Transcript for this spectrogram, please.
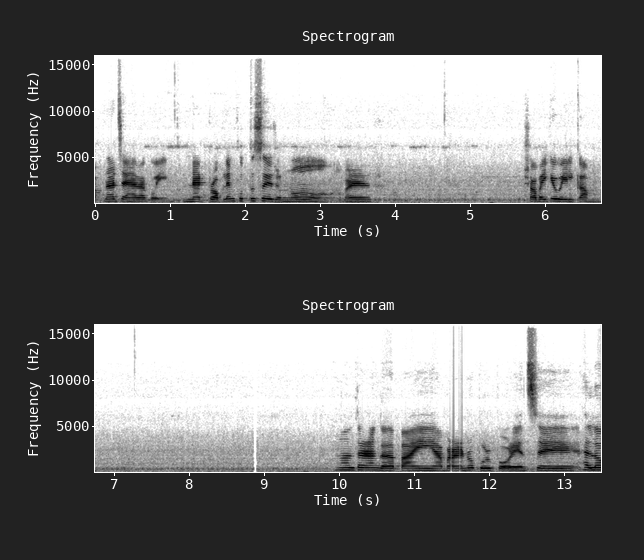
আপনার চেহারা কই? নেট প্রবলেম করতেছে, এই জন্য আমার সবাইকে ওয়েলকাম মালতারাঙ্গা পাই, আবার নপুর পড়েছে। Hello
